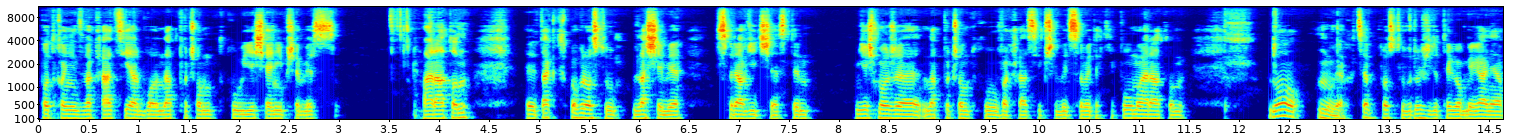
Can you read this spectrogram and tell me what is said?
pod koniec wakacji albo na początku jesieni przebiec maraton. Y, tak po prostu dla siebie sprawdzić się z tym. Gdzieś może na początku wakacji przebiec sobie taki półmaraton. No, mówię, chcę po prostu wrócić do tego biegania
